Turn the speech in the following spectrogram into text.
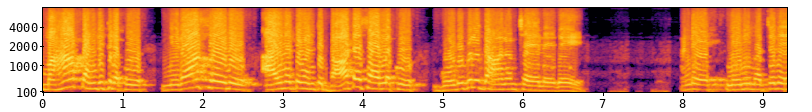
మహాపండితులకు నిరాశ్రయులు అయినటువంటి బాటసారులకు గొడుగులు దానం చేయలేదే. అంటే నేను ఈ మధ్యనే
